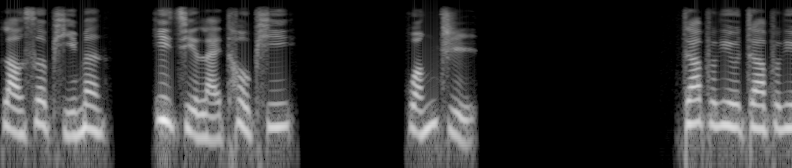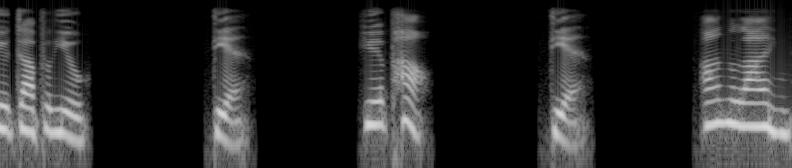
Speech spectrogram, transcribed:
老色皮们，一起来透批！网址：w w w 点约炮点 online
